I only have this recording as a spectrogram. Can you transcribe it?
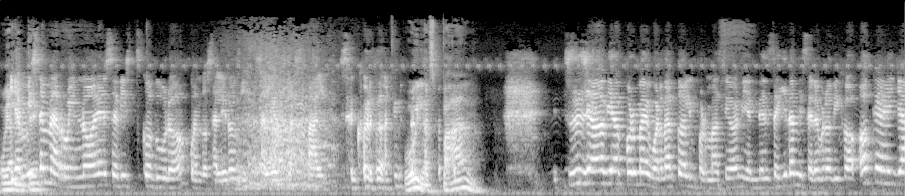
obviamente... Y a mí se me arruinó ese disco duro cuando salieron, salieron las PAL, ¿se acuerdan? Uy, las PAL. Entonces ya había forma de guardar toda la información y enseguida mi cerebro dijo, ok, ya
